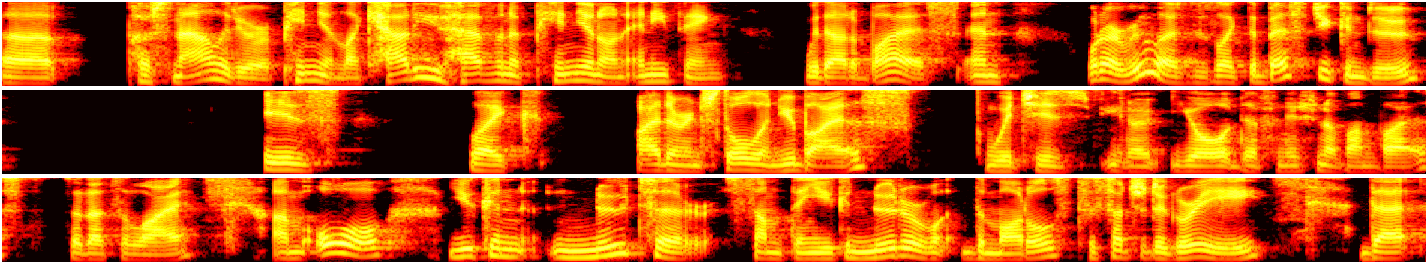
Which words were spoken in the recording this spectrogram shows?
uh, personality or opinion. Like how do you have an opinion on anything without a bias? And what I realized is like the best you can do is like either install a new bias which is you know your definition of unbiased so that's a lie um, or you can neuter something you can neuter the models to such a degree that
